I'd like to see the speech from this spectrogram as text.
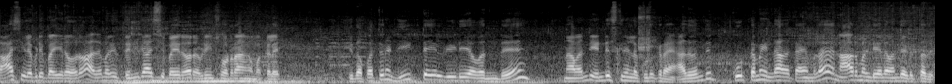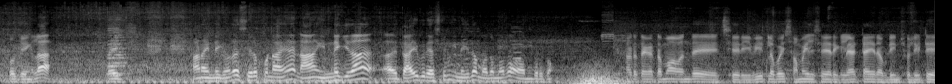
காசியில் எப்படி பைரவரோ அதே மாதிரி தென்காசி பைரவர் அப்படின்னு சொல்கிறாங்க மக்களே. இதை பற்றின டீட்டெயில் வீடியோ வந்து நான் வந்து எண்டு ஸ்க்ரீனில் கொடுக்குறேன். அது வந்து கூட்டமே இல்லாத டைமில் நார்மல் டேயில் வந்து எடுத்தது. ஓகேங்களா? ரைட் ஆனால் இன்றைக்கி வந்து சிறப்புனாங்க. நான் இன்றைக்கி தான் தாய்புரி அஷ்டமி இன்றைக்கி தான் மொதல் மொதல் வந்திருக்கோம். அடுத்த கட்டமாக வந்து சரி வீட்டில் போய் சமையல் செய்கிறதுக்கு லேட் ஆயிரு அப்படின்னு சொல்லிட்டு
